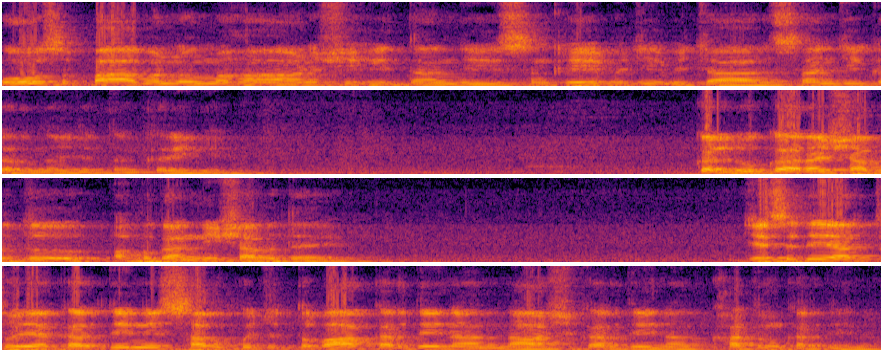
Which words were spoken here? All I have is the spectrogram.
ਉਸ ਪਾਵਨ ਮਹਾਨ ਸ਼ਹੀਦਾਂ ਦੀ ਸੰਖੇਪ ਜੀ ਵਿਚਾਰ ਸਾਂਝੀ ਕਰਨ ਦਾ ਯਤਨ ਕਰੀਏ। ਘੱਲੂਘਾਰਾ ਸ਼ਬਦ ਅਫਗਾਨੀ ਸ਼ਬਦ ਹੈ, ਜਿਸ ਦੇ ਅਰਥ ਹੋਇਆ, ਕਰਦੇ ਨੇ ਸਭ ਕੁਝ ਤਬਾਹ ਕਰ ਦੇਣਾ, ਨਾਸ਼ ਕਰ ਦੇਣਾ, ਖਤਮ ਕਰ ਦੇਣਾ।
